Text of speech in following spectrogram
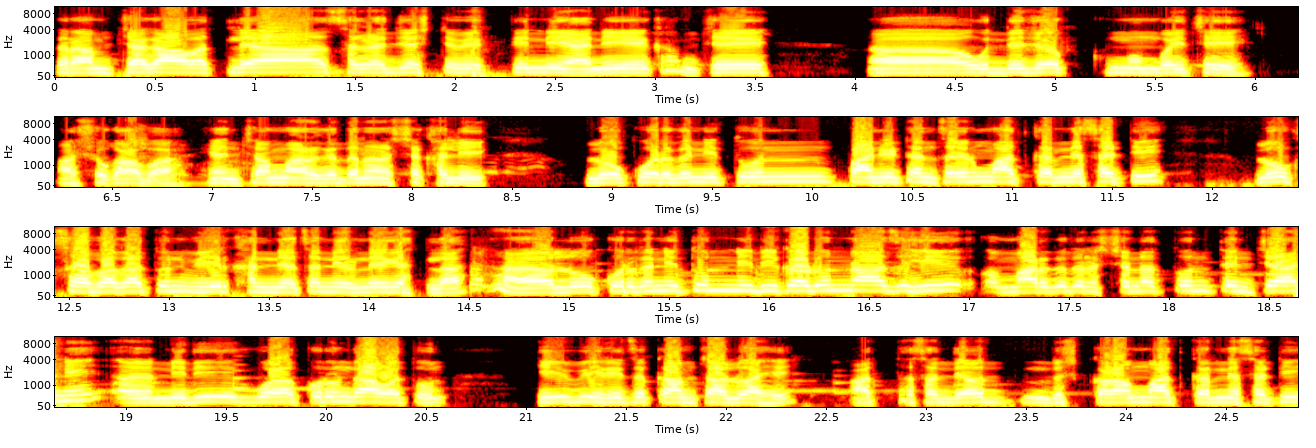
तर आमच्या गावातल्या सगळ्या ज्येष्ठ व्यक्तींनी आणि एक आमचे उद्योजक मुंबईचे अशोक आबा यांच्या मार्गदर्शनाखाली लोकवर्गणीतून पाणी टंचाईवर मात करण्यासाठी लोकसहभागातून विहीर खणण्याचा निर्णय घेतला. लोकवर्गणीतून निधी काढून आज ही मार्गदर्शनातून त्यांच्या आणि निधी गोळा करून गावातून ही विहिरीचं काम चालू आहे. आता सध्या दुष्काळा मात करण्यासाठी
